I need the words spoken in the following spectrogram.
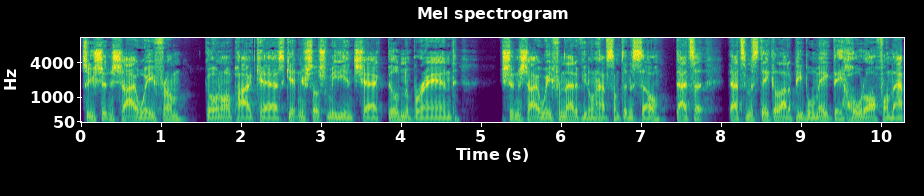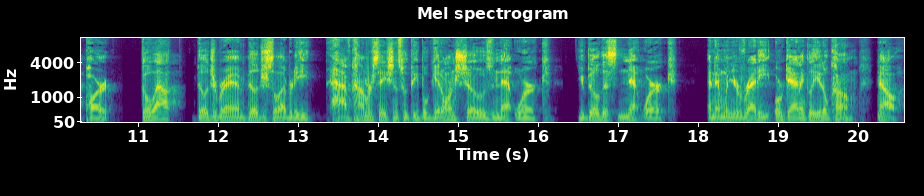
So you shouldn't shy away from going on podcasts, getting your social media in check, building a brand. You shouldn't shy away from that if you don't have something to sell. That's a, that's a mistake a lot of people make. They hold off on that part go out, build your brand, build your celebrity, have conversations with people, get on shows, network. You build this network. And then when you're ready, organically, it'll come. Now,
